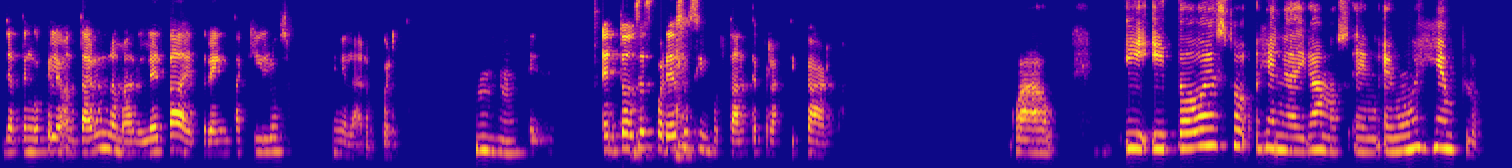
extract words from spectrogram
ya tengo que levantar una maleta de 30 kilos en el aeropuerto. Entonces, por eso es importante practicarla. Wow. Y, todo esto, Genia, digamos, en, un ejemplo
